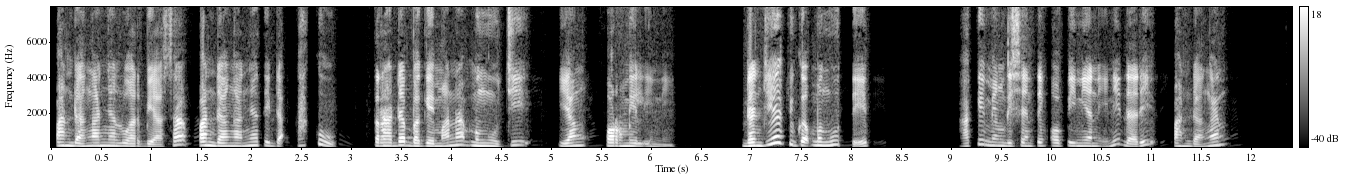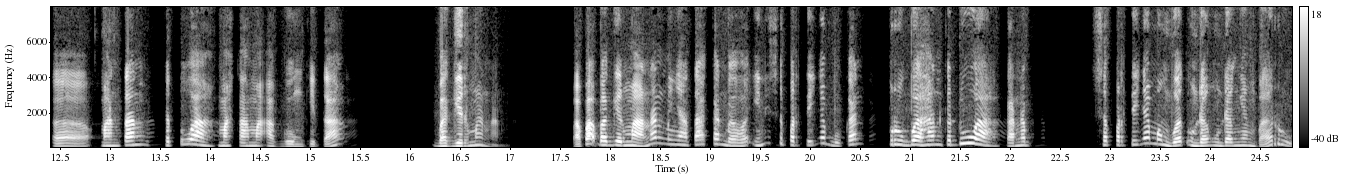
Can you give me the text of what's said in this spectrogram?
pandangannya luar biasa, pandangannya tidak kaku terhadap bagaimana menguji yang formil ini. Dan dia juga mengutip hakim yang dissenting opinion ini dari pandangan eh, mantan ketua Mahkamah Agung kita Bagirmanan. Bapak Bagirmanan menyatakan bahwa ini sepertinya bukan perubahan kedua karena sepertinya membuat undang-undang yang baru.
